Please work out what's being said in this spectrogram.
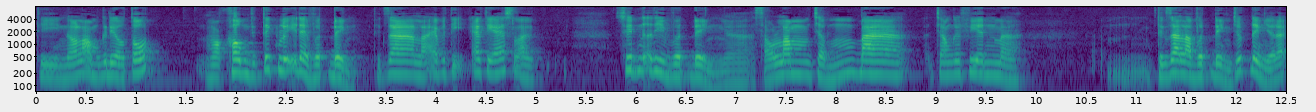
thì nó là một cái điều tốt. Hoặc không thì tích lũy để vượt đỉnh. Thực ra là FTS là suýt nữa thì vượt đỉnh à, 65.3 trong cái phiên mà thực ra là vượt đỉnh chút đỉnh rồi đấy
